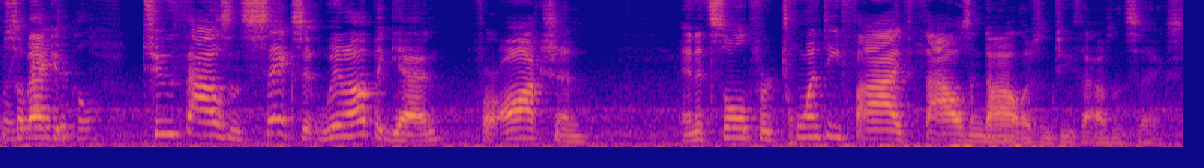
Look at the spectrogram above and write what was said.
It's so like back in 2006 it went up again for auction and it sold for $25,000 in 2006.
